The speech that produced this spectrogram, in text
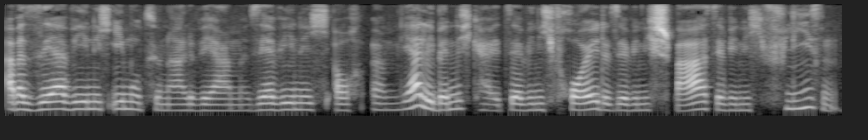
aber sehr wenig emotionale Wärme, sehr wenig auch ähm, ja, Lebendigkeit, sehr wenig Freude, sehr wenig Spaß, sehr wenig Fließen.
